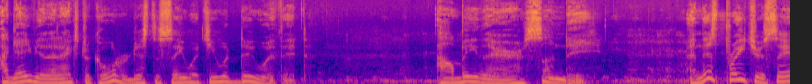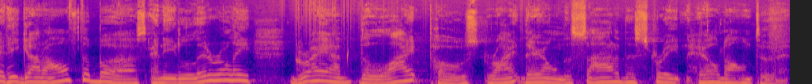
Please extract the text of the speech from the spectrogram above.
I gave you that extra quarter just to see what you would do with it. I'll be there Sunday. And this preacher said he got off the bus and he literally grabbed the light post right there on the side of the street and held on to it.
